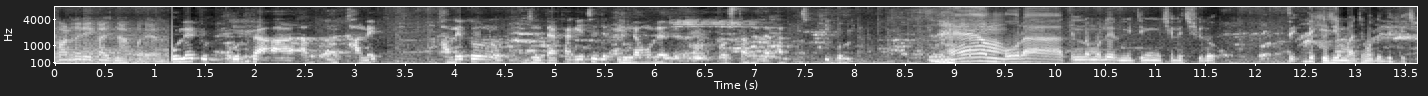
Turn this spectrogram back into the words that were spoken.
ফার্দার এই কাজ না করে আর খালে খালে তো যে দেখা গেছে যে তৃণমূলের পোস্টারে দেখা গেছে কি বলবেন? হ্যাঁ ওরা তৃণমূলের মিটিং মিছিলে ছিল দেখেছি, মাঝে মধ্যে দেখেছি।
